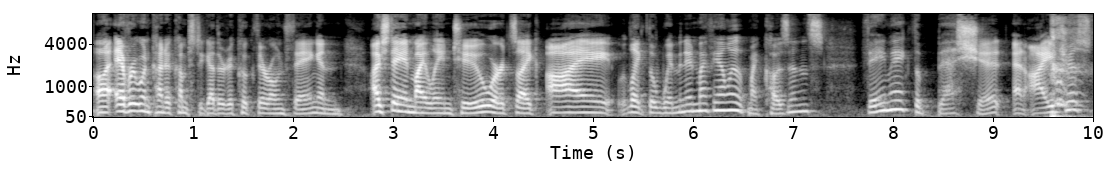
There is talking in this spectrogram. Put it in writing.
uh, everyone kind of comes together to cook their own thing. And I stay in my lane too, where it's like I like the women in my family, like my cousins, they make the best shit, and I just,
